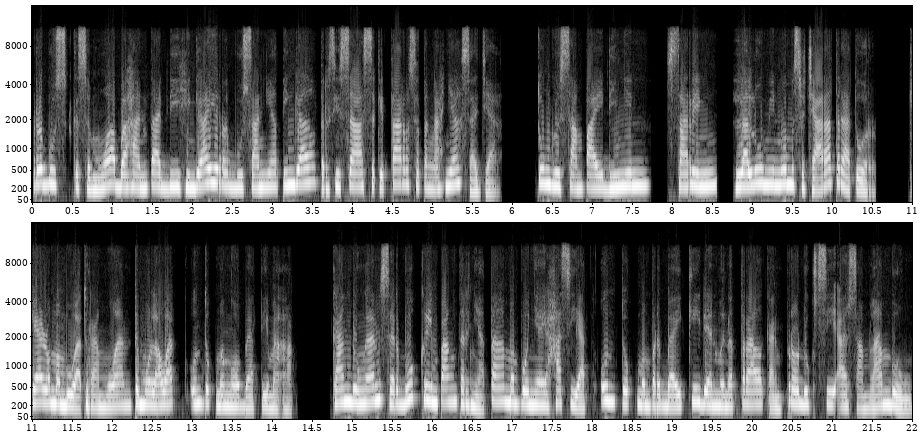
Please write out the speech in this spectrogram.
Rebus ke semua bahan tadi hingga rebusannya tinggal tersisa sekitar setengahnya saja. Tunggu sampai dingin, saring, lalu minum secara teratur. Carol membuat ramuan temulawak untuk mengobati maak. Kandungan serbuk rimpang ternyata mempunyai khasiat untuk memperbaiki dan menetralkan produksi asam lambung.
